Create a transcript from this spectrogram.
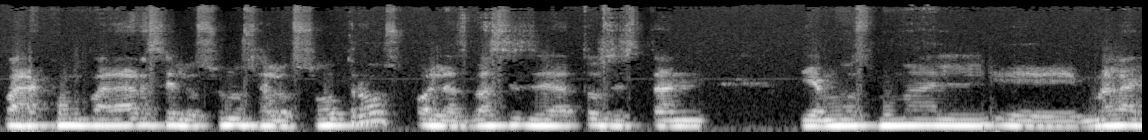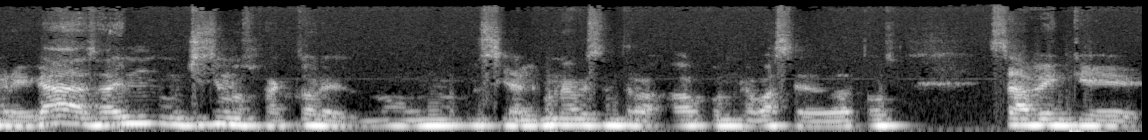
para compararse los unos a los otros o las bases de datos están digamos, mal, eh, mal agregadas. Hay muchísimos factores, si alguna vez han trabajado con una base de datos, saben que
